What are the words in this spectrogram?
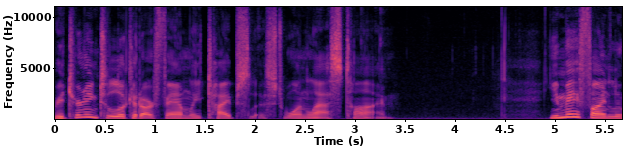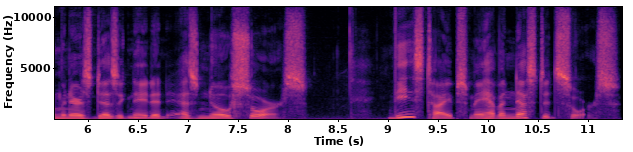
Returning to look at our family types list one last time, you may find luminaires designated as no source. These types may have a nested source,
